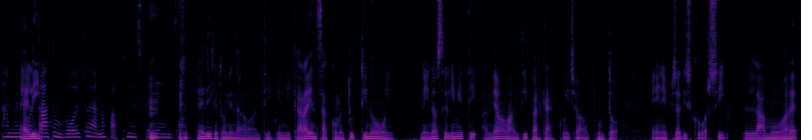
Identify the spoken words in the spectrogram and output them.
Hanno incontrato un volto e hanno fatto un'esperienza. È lì che tu devi andare avanti, quindi carenza come tutti noi nei nostri limiti andiamo avanti perché, come dicevamo appunto nei episodi scorsi l'amore,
